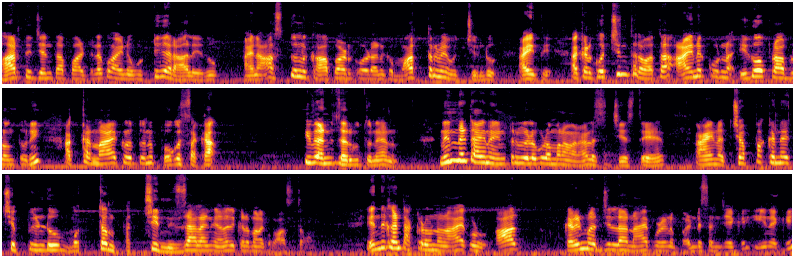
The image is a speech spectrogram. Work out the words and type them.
భారతీయ జనతా పార్టీలకు ఆయన ఉట్టిగా రాలేదు. ఆయన ఆస్తులను కాపాడుకోవడానికి మాత్రమే వచ్చిండు. అయితే అక్కడికి వచ్చిన తర్వాత ఆయనకున్న ఇగో ప్రాబ్లంతో అక్కడ నాయకులతోని పొగసక ఇవన్నీ జరుగుతున్నాయని నిన్నటి ఆయన ఇంటర్వ్యూలో కూడా మనం అనాలిసిస్ చేస్తే ఆయన చెప్పకనే చెప్పిండు మొత్తం పచ్చి నిజాలని అనేది ఇక్కడ మనకు వాస్తవం. ఎందుకంటే అక్కడ ఉన్న నాయకుడు ఆ కరీంనగర్ జిల్లా నాయకుడైన బండి సంజయ్కి ఈయనకి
